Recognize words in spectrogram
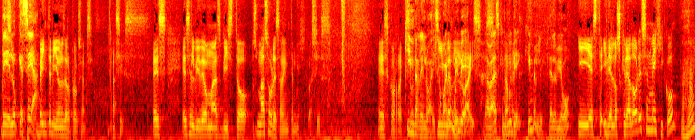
de lo que sea. 20 millones de reproducciones, sí. así es. Es, es el video más visto, más sobresaliente en México, así es. Es correcto. Kimberly Loaiza. Kimberly Bueno. Loaiza, La verdad es que muy bien. Kimberly se lo llevó. Y este y de los creadores en México, Ajá.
